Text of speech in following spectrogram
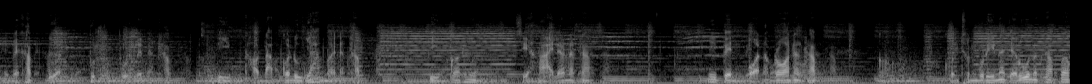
เห็นไหมครับเดือดปุดปุดเลยนะครับฟิล์มขาวดำก็ดูยากหน่อยนะครับฟิล์มก็เริ่มเสียหายแล้วนะครับ นี่เป็นบ่อน้ำร้อนนะครับก็คนชนบุรีน่าจะรู้นะครับว่า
